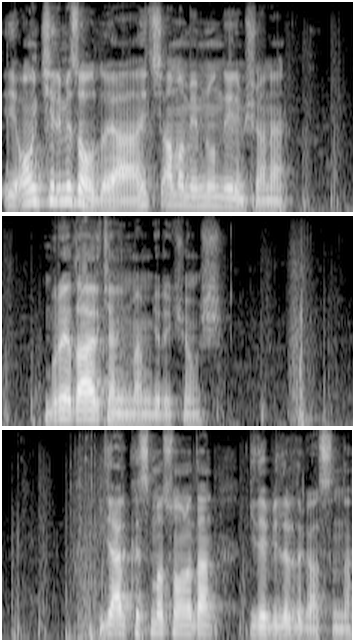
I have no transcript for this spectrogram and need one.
İyi 10 kilimiz oldu ya. Hiç ama memnun değilim şu an ha. Buraya daha erken inmem gerekiyormuş. Diğer kısma sonradan gidebilirdik aslında.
